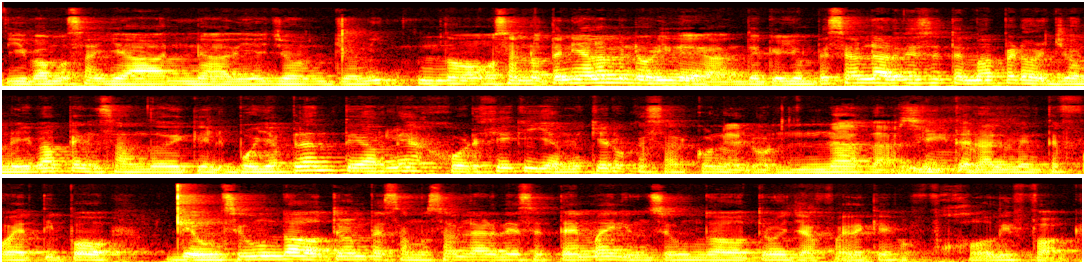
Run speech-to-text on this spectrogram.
íbamos allá, nadie, yo, yo ni, no, o sea, no tenía la menor idea de que yo empecé a hablar de ese tema, pero yo no iba pensando de que voy a plantearle a Jorge que ya me quiero casar con él o nada, Sí, no. literalmente fue tipo, de un segundo a otro empezamos a hablar de ese tema y de un segundo a otro ya fue de que, holy fuck,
